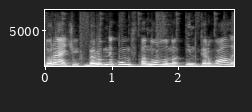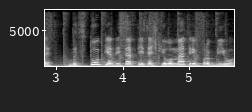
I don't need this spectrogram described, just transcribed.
До речі, виробником встановлено інтервали в 150 тисяч кілометрів пробігу,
